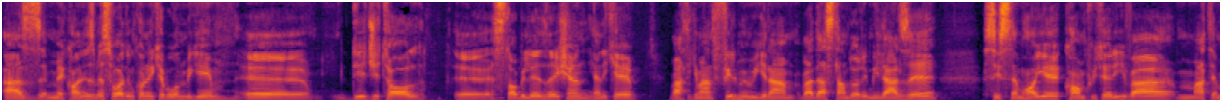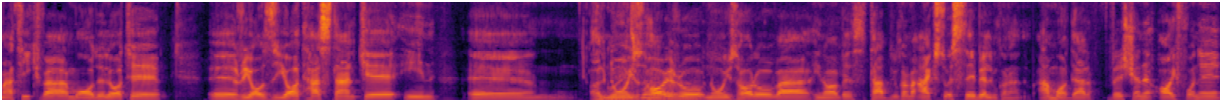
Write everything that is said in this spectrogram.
از مکانیزم استفاده می‌کنه که به اون میگیم digital stabilization یعنی که وقتی که من فیلم می‌گیرم و دستم داره میلرزه سیستم های کامپیوتری و mathematic و معادلات ریاضیات هستند که این نویز های رو. نویز ها رو و اینا به تبدیل کنن و عکس رو stable می‌کنن. اما در version آیفون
